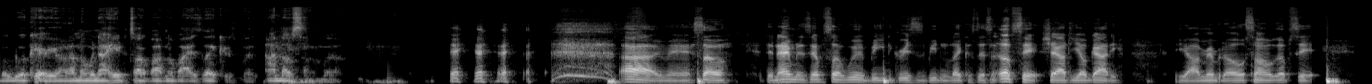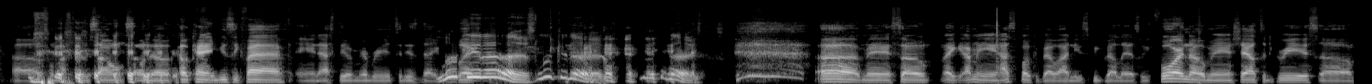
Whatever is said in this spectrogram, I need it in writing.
but we'll carry on. I know we're not here to talk about nobody's Lakers, but I know something well. All right, man. So the name of this episode will be "The Grizzlies beating the Lakers." That's an upset. Shout out to Yo Gotti. Y'all remember the old song "Upset"? Uh, it's one of my favorite songs on the Cocaine Muzik Five, and I still remember it to this day. Look but, at us! Look at us! Look at us! Uh man, so like I mean, I spoke about what I need to speak about last week. Four no man. Shout out to the Grizz. Uh,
